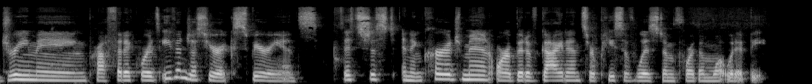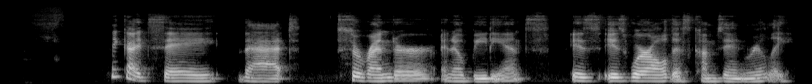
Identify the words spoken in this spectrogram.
dreaming, prophetic words, even just your experience. It's just an encouragement or a bit of guidance or piece of wisdom for them, what would it be? I think I'd say that surrender and obedience is is where all this comes in really.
